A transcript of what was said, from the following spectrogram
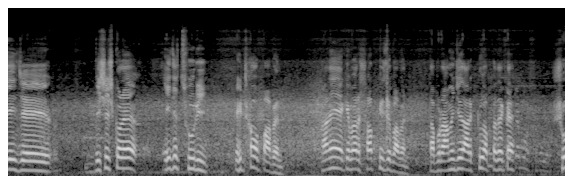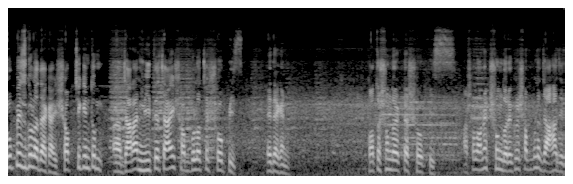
এই যে বিশেষ করে এই যে ছুরি, এটাও পাবেন। মানে একেবারে সব কিছু পাবেন। তারপর আমি যদি আরেকটু আপনাদেরকে শোপিসগুলো দেখাই, সবচেয়ে কিন্তু যারা নিতে চায়, সবগুলো হচ্ছে শোপিস এই দেখেন, কত সুন্দর একটা শোপিস আসলে অনেক সুন্দর, এগুলো সবগুলো জাহাজে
